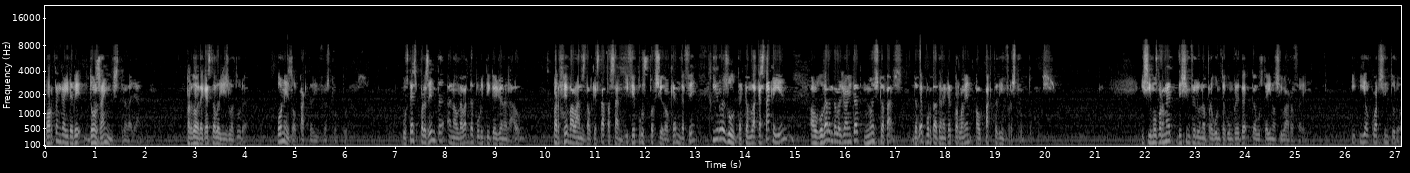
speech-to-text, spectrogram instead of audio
Porten gairebé dos anys treballant perdó, d'aquesta legislatura. On és el pacte d'infraestructures? Vostè es presenta en el debat de política general per fer balanç del que està passant i fer prospecció del que hem de fer i resulta que amb la que està caient el govern de la Generalitat no és capaç d'haver portat en aquest Parlament el pacte d'infraestructures. I si m'ho permet, deixi'm fer-li una pregunta concreta que vostè no s'hi va referir. I, I el quart cinturó?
